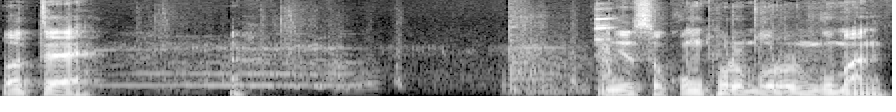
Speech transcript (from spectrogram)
어때? 이 녀석 공포를 모르는구만.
